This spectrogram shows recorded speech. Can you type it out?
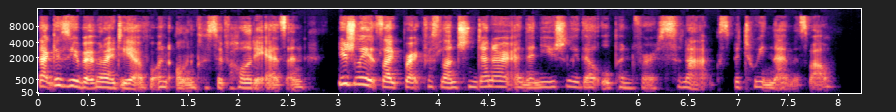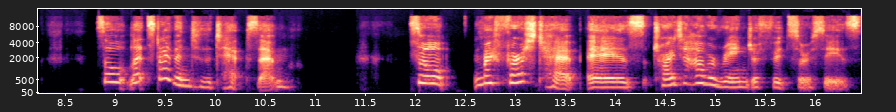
that gives you a bit of an idea of what an all-inclusive holiday is. And usually it's like breakfast, lunch, and dinner, and then usually they'll open for snacks between them as well. So let's dive into the tips then. So my first tip is try to have a range of food sources.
